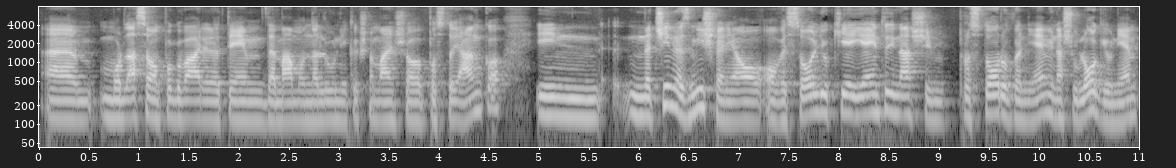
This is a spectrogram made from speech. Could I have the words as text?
Um, morda se bomo pogovarjali o tem, da imamo na Luni kakšno manjšo postojanko in način razmišljanja o, o vesolju, ki je, je in tudi našem prostoru v njem in naši vlogi v njem,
